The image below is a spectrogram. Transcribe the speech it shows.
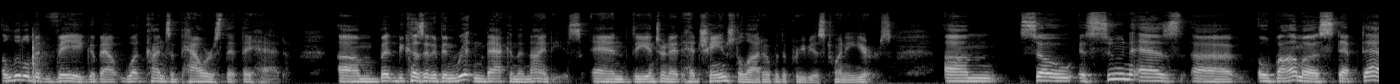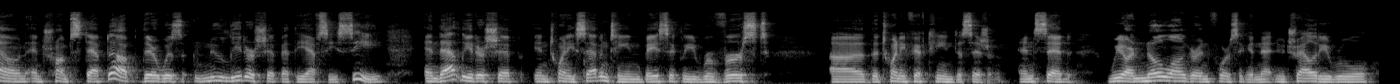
a little bit vague about what kinds of powers that they had. Um, but because it had been written back in the 90s and the internet had changed a lot over the previous 20 years. Um, so as soon as uh, Obama stepped down and Trump stepped up, there was new leadership at the FCC. And that leadership in 2017 basically reversed uh, the 2015 decision and said, we are no longer enforcing a net neutrality rule.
